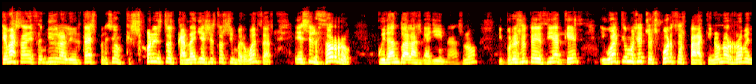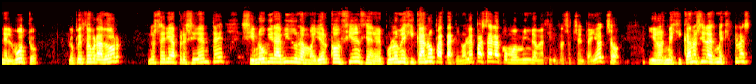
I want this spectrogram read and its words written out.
¿Qué más ha defendido la libertad de expresión? Que son estos canallas, estos sinvergüenzas. Es el zorro cuidando a las gallinas, ¿no? Y por eso te decía que, igual que hemos hecho esfuerzos para que no nos roben el voto, López Obrador no sería presidente si no hubiera habido una mayor conciencia en el pueblo mexicano para que no le pasara como en 1988. Y los mexicanos y las mexicanas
